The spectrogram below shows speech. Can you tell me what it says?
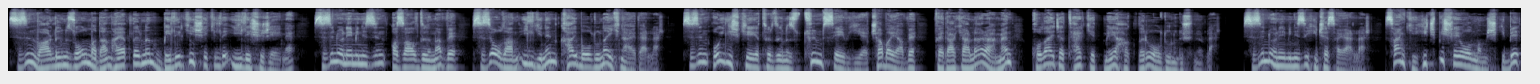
sizin varlığınız olmadan hayatlarının belirgin şekilde iyileşeceğine, sizin öneminizin azaldığına ve size olan ilginin kaybolduğuna ikna ederler. Sizin o ilişkiye yatırdığınız tüm sevgiye, çabaya ve fedakarlığa rağmen kolayca terk etmeye hakları olduğunu düşünürler. Sizin öneminizi hiçe sayarlar. Sanki hiçbir şey olmamış gibi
